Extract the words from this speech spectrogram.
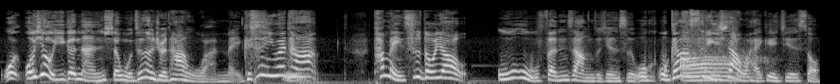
我我有一个男生，我真的觉得他很完美，可是因为他、他每次都要五五分账这件事，我我跟他私底下哦我还可以接受。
